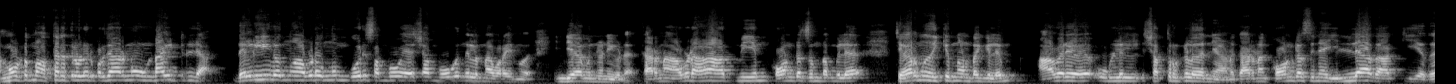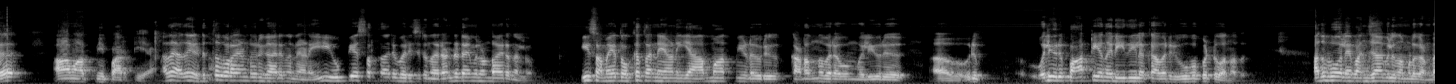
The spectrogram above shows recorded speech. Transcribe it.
അങ്ങോട്ടൊന്നും അത്തരത്തിലുള്ള ഒരു പ്രചാരണവും ഉണ്ടായിട്ടില്ല. ഡൽഹിയിലൊന്നും അവിടെ ഒന്നും ഒരു സംഭവം ഏശാൻ പോകുന്നില്ലെന്നാണ് പറയുന്നത് ഇന്ത്യ മുന്നണിയുടെ. കാരണം അവിടെ ആ ആത്മീയം കോൺഗ്രസും തമ്മിൽ ചേർന്ന് നിൽക്കുന്നുണ്ടെങ്കിലും അവർ ഉള്ളിൽ ശത്രുക്കൾ തന്നെയാണ്. കാരണം കോൺഗ്രസിനെ ഇല്ലാതാക്കിയത് ആം ആദ്മി പാർട്ടിയാണ്. അതെ അത് എടുത്തു പറയേണ്ട ഒരു കാര്യം തന്നെയാണ്. ഈ യു സർക്കാർ ഭരിച്ചിരുന്ന രണ്ട് ടൈമിൽ ഉണ്ടായിരുന്നല്ലോ. ഈ സമയത്തൊക്കെ തന്നെയാണ് ഈ ആം ആദ്മിയുടെ ഒരു കടന്നുവരവും വലിയൊരു ഒരു വലിയൊരു പാർട്ടി എന്ന രീതിയിലൊക്കെ അവർ രൂപപ്പെട്ടു വന്നത്. അതുപോലെ പഞ്ചാബിൽ നമ്മൾ കണ്ട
